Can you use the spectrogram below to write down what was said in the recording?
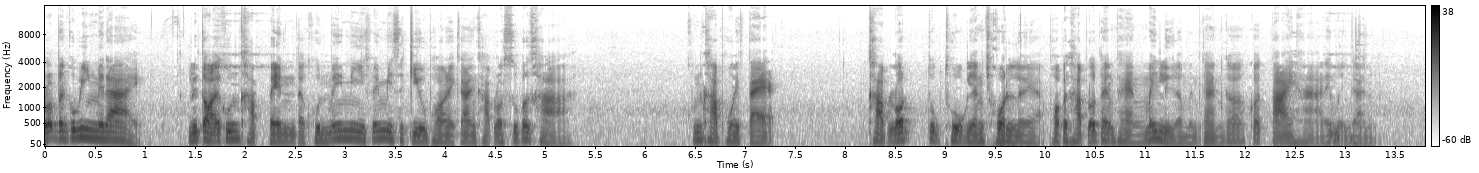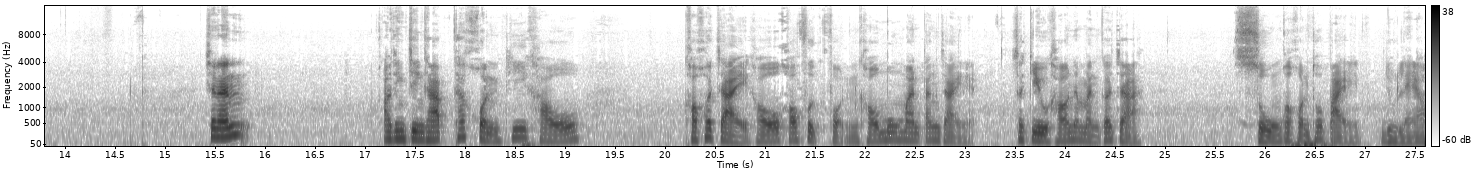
รถมันก็วิ่งไม่ได้ หรือต่อให้คุณขับเป็น แต่คุณไม่มีไม่มีสกิลพอในการขับรถซูเปอร์คาร์ คุณขับห่วยแตก ขับรถถูกๆยังชนเลยอะ่ะพอไปขับรถแพงๆไม่เหลือเหมือนกัน ก็ก็ตายหาได้เหมือนกัน ฉะนั้น เอาจริง ๆครับ ถ้าคนที่เขาเขาเข้าใจเขาเขาฝึกฝนเขามุ่งมั่นตั้งใจเนี่ยสกิลเขาเนี่ยมันก็จะสูงกว่าคนทั่วไปอยู่แล้ว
